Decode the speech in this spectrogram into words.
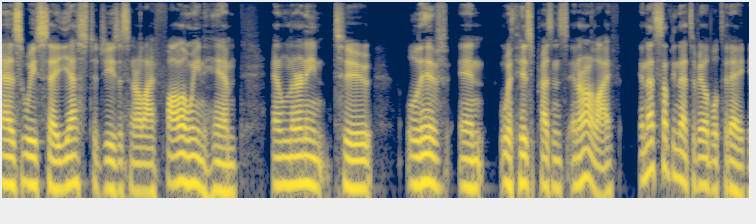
as we say yes to Jesus in our life, following Him and learning to live in with His presence in our life. And that's something that's available today.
